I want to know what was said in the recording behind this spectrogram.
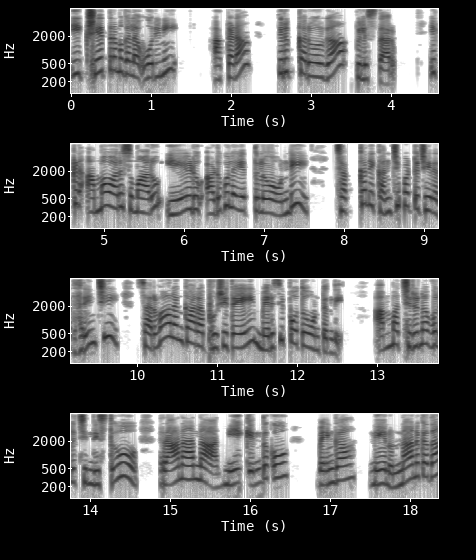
ఈ క్షేత్రము గల ఊరిని అక్కడ తిరుక్కరూరుగా పిలుస్తారు. ఇక్కడ అమ్మవారు సుమారు ఏడు అడుగుల ఎత్తులో ఉండి చక్కని కంచిపట్టు చీర ధరించి సర్వాలంకార భూషితై మెరిసిపోతూ ఉంటుంది. అమ్మ చిరునవ్వులు చిందిస్తూ రానాన్న నీకెందుకు? బెంగ నేనున్నాను కదా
